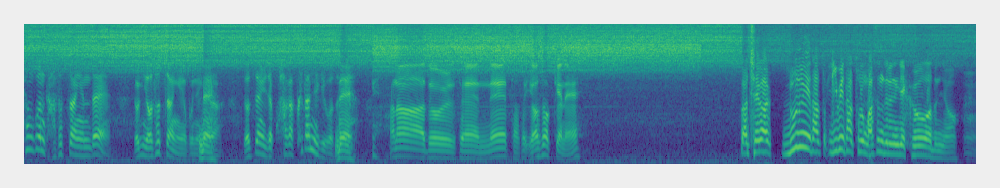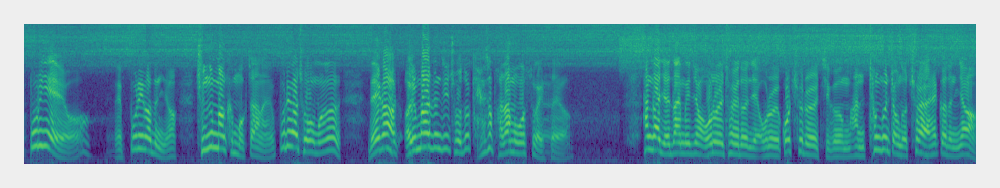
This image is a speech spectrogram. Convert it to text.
평균 다섯 장인데 여기 여섯 장이에요 보니까. 네. 여섯 장이 이제 과가 크다는 얘기거든요. 네. 하나, 둘, 셋, 넷, 다섯, 여섯 개네. 그러니까 제가 눈이 다 입이 닳도록 말씀드리는 게 그거거든요. 뿌리예요. 네, 뿌리거든요. 주는 만큼 먹잖아요. 뿌리가 좋으면 내가 얼마든지 줘도 계속 받아 먹을 수가 있어요. 한 가지 여담이지만 오늘 저희도 이제 오늘 고추를 지금 한 천근 정도 출하했거든요.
